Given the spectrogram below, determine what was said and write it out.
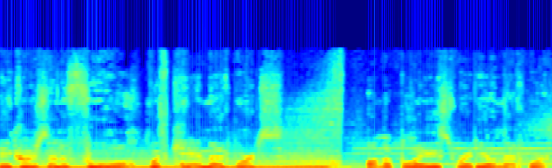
Acres and a Fool with Cam Edwards on the Blaze Radio Network.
